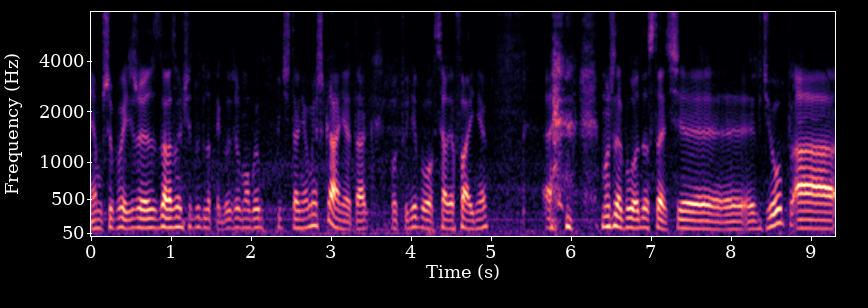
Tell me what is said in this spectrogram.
Ja muszę powiedzieć, że znalazłem się tu dlatego, że mogłem kupić tanio mieszkanie, tak? Bo tu nie było wcale fajnie. E, Można było dostać e, w dziób, a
